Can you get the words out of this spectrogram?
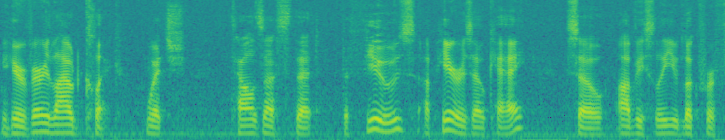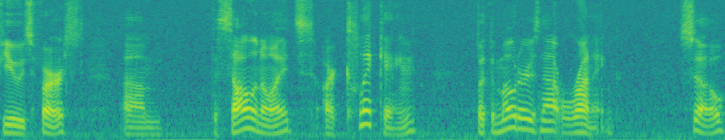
you hear a very loud click, which tells us that the fuse up here is okay, so obviously you'd look for a fuse first. Um, the solenoids are clicking, but the motor is not running. So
